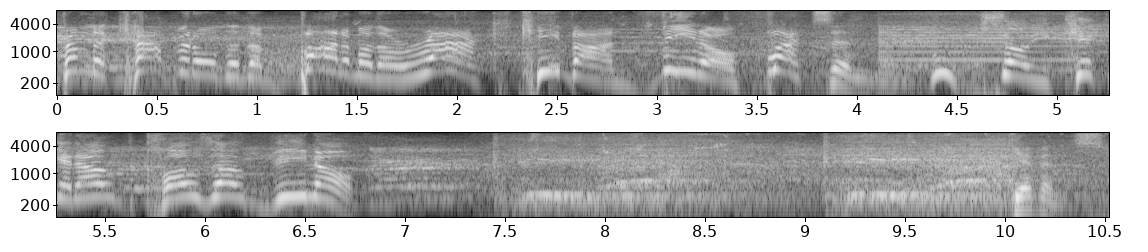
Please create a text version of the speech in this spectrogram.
From the capital to the bottom of the rack, Kevan Vino flexing. So you kick it out, close out Vino. Givens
